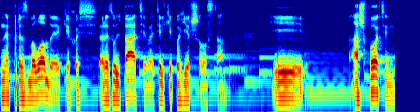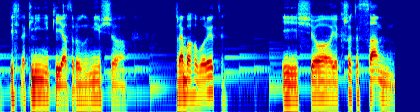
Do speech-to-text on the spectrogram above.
не призвело до якихось результатів, а тільки погіршило стан. І аж потім, після клініки, я зрозумів, що треба говорити. І що якщо ти сам,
